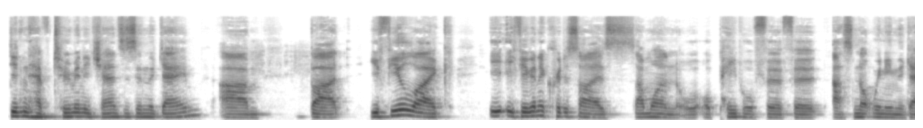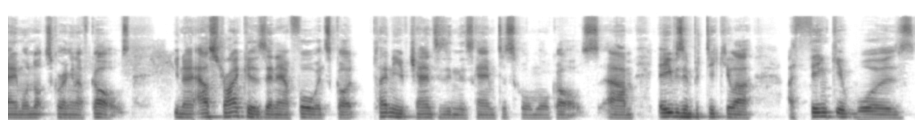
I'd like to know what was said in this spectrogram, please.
didn't have too many chances in the game, um, but you feel like if you're going to criticize someone or, or people for for us not winning the game or not scoring enough goals, you know our strikers and our forwards got plenty of chances in this game to score more goals. Um, Eaves in particular, I think it was.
